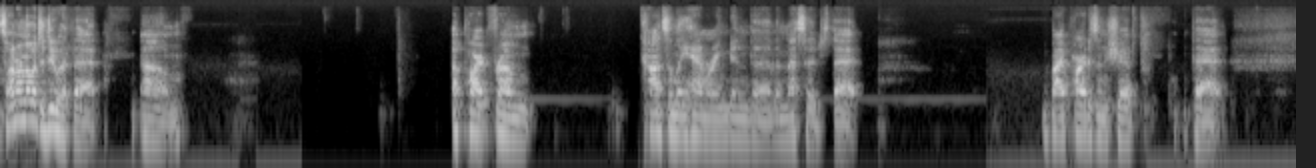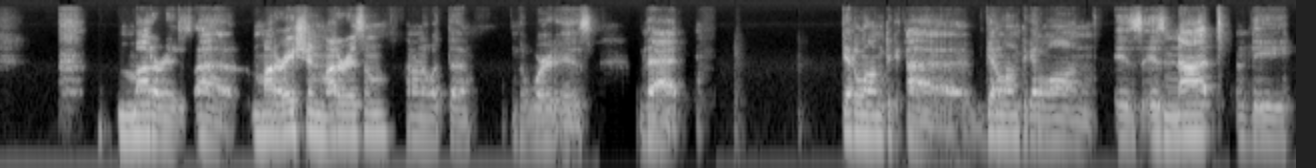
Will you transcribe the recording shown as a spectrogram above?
so I don't know what to do with that. Um, apart from constantly hammering in the the message that bipartisanship, that moderate uh, moderation, moderism. I don't know what the the word is. That get along to uh, get along to get along is is not the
